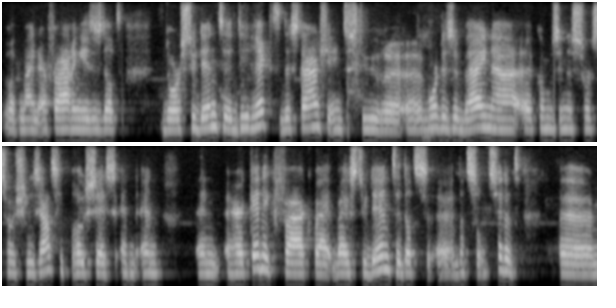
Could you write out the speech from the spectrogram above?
wat mijn ervaring is, is dat door studenten direct de stage in te sturen, uh, worden ze bijna, uh, komen ze in een soort socialisatieproces. En, en, en herken ik vaak bij, bij studenten dat ze, dat ze ontzettend ehm,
